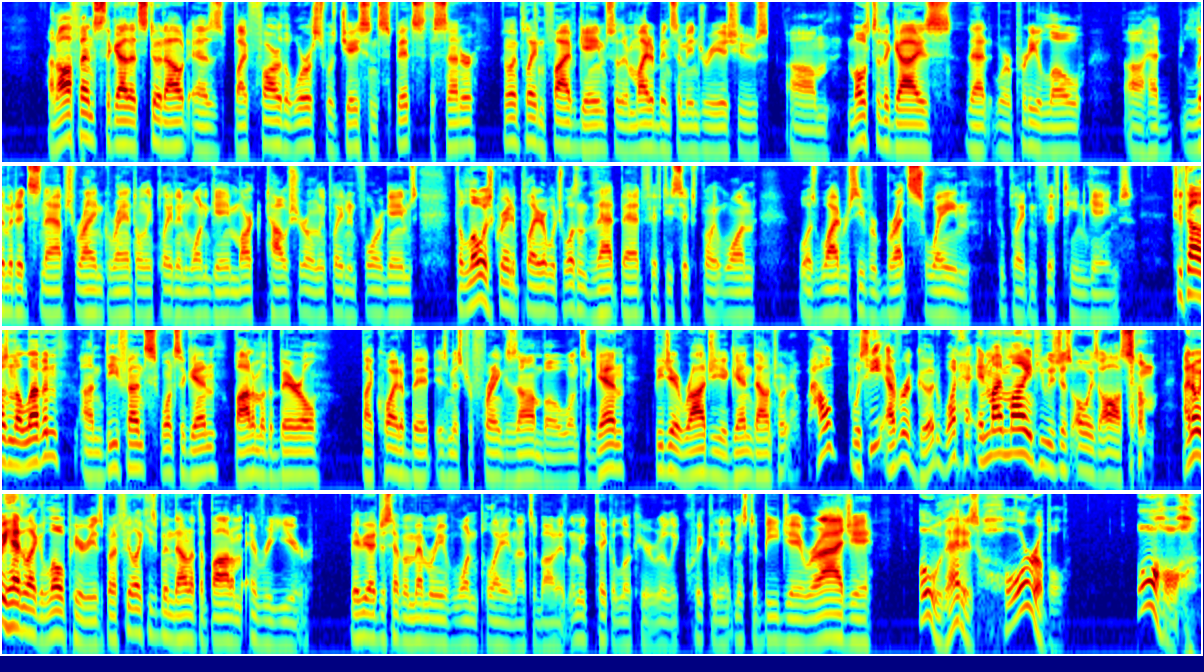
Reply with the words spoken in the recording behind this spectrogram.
On offense, the guy that stood out as by far the worst was Jason Spitz, the center. He only played in five games, so there might have been some injury issues. Um, most of the guys that were pretty low uh, had limited snaps. Ryan Grant only played in one game. Mark Tauscher only played in four games. The lowest graded player, which wasn't that bad, 56.1, was wide receiver Brett Swain, who played in 15 games. 2011, on defense, once again, bottom of the barrel by quite a bit is Mr. Frank Zombo once again. BJ Raji again down toward. How was he ever good? What ha- in my mind he was just always awesome. I know he had like low periods, but I feel like he's been down at the bottom every year. Maybe I just have a memory of one play and that's about it. Let me take a look here really quickly at Mr. BJ Raji. Oh, that is horrible. Oh.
